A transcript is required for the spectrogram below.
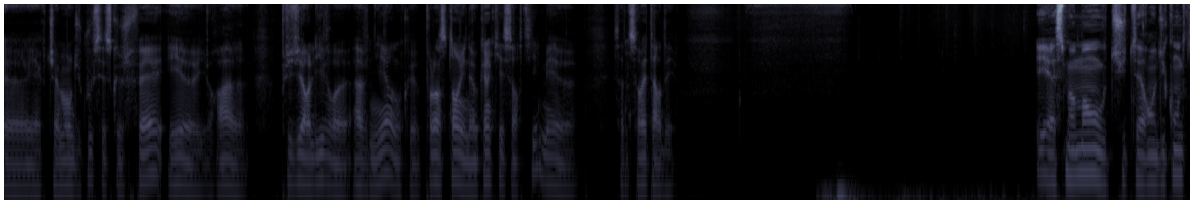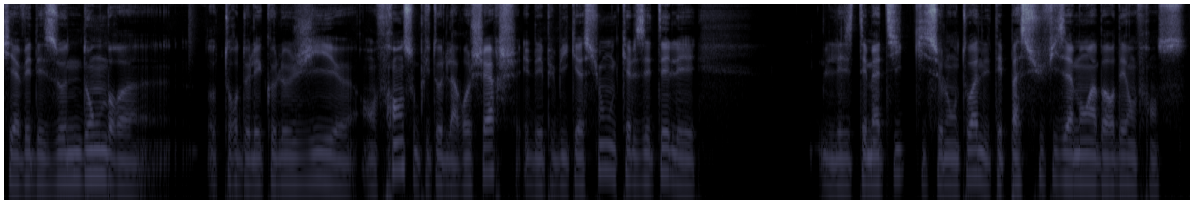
Euh, et actuellement, du coup, c'est ce que je fais, et il y aura plusieurs livres à venir. Donc pour l'instant, il n'y en a aucun qui est sorti, mais ça ne saurait tarder. Et à ce moment où tu t'es rendu compte qu'il y avait des zones d'ombre autour de l'écologie en France, ou plutôt de la recherche et des publications, quelles étaient les, les thématiques qui, selon toi, n'étaient pas suffisamment abordées en France?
